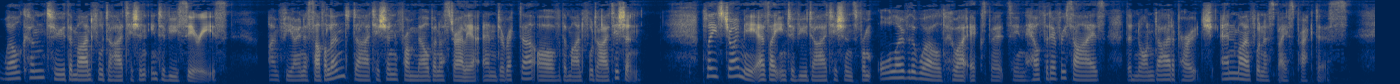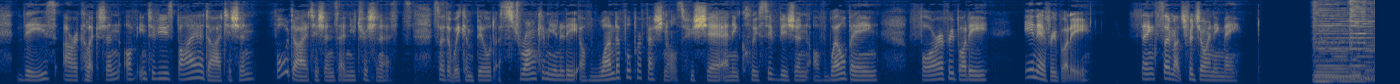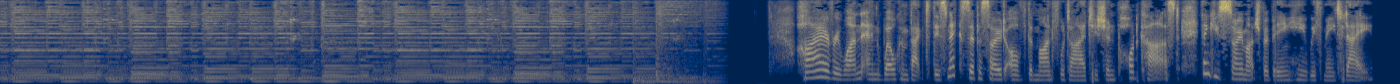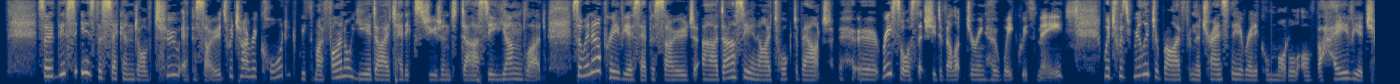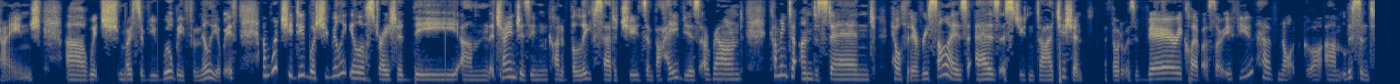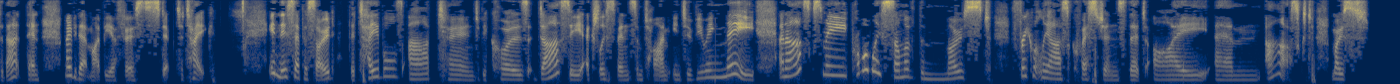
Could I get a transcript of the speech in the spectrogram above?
Welcome to the Mindful Dietitian interview series. I'm Fiona Sutherland, dietitian from Melbourne, Australia, and director of The Mindful Dietitian. Please join me as I interview dietitians from all over the world who are experts in health at every size, the non diet approach, and mindfulness based practice. These are a collection of interviews by a dietitian for dietitians and nutritionists so that we can build a strong community of wonderful professionals who share an inclusive vision of well-being for everybody in everybody. Thanks so much for joining me. Hi, everyone, and welcome back to this next episode of the Mindful Dietitian podcast. Thank you so much for being here with me today. So, this is the second of two episodes which I recorded with my final year dietetics student, Darcy Jongebloed. So, in our previous episode, uh, Darcy and I talked about her resource that she developed during her week with me, which was really derived from the trans theoretical model of behavior change, uh, which most of you will be familiar with. And what she did was she really illustrated the um, changes in kind of beliefs, attitudes, and behaviours around coming to understand health at every size as a student dietitian. I thought it was very clever. So if you have not got, um, listened to that, then maybe that might be a first step to take. In this episode, the tables are turned because Darcy actually spends some time interviewing me and asks me probably some of the most frequently asked questions that I am asked. Most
